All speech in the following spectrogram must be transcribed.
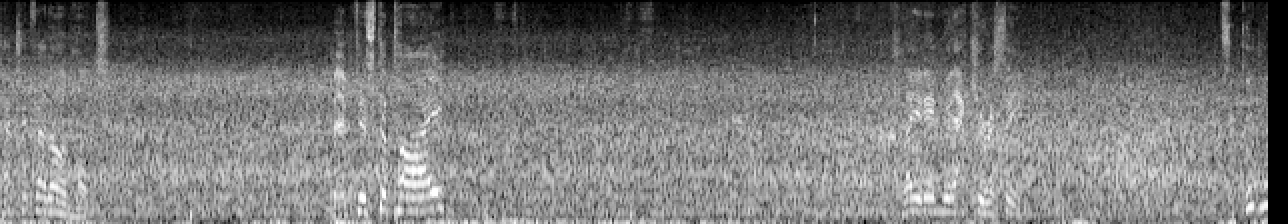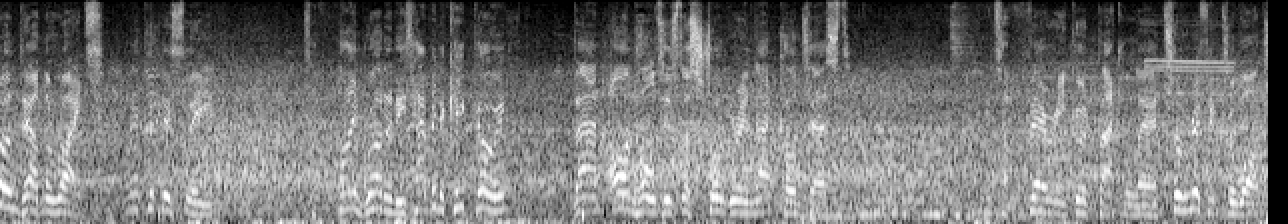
Patrick van Aanholt. Memphis Depay. Played in with accuracy. It's a good run down the right. Where could this lead? It's a fine run and he's happy to keep going. Van Aanholt is the stronger in that contest. It's a very good battle there, terrific to watch.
